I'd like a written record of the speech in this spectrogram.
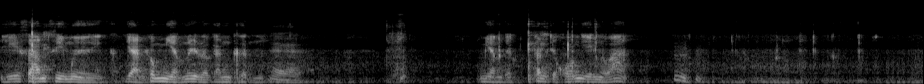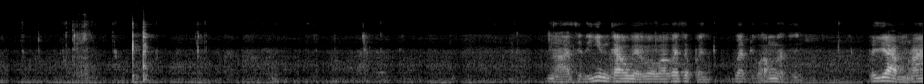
อีก3-4มื้อย่านเขาเมียนเลยดอกอังเคินเออเมียนจากตั้งเจ้าของเองเหรอวะน่าจะได้ยินข่าวแบบว่าว่าก็จะเป็นวัดของก็คือพยายามหา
